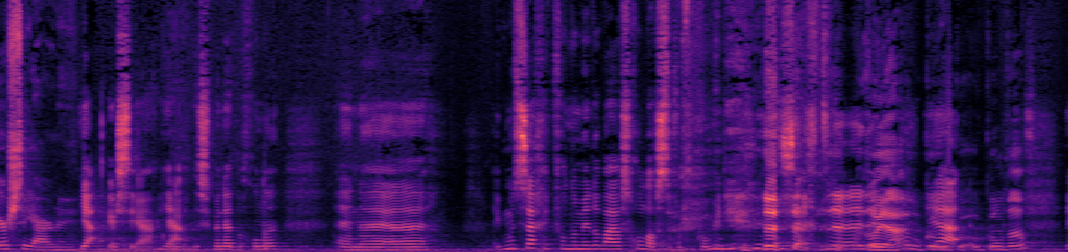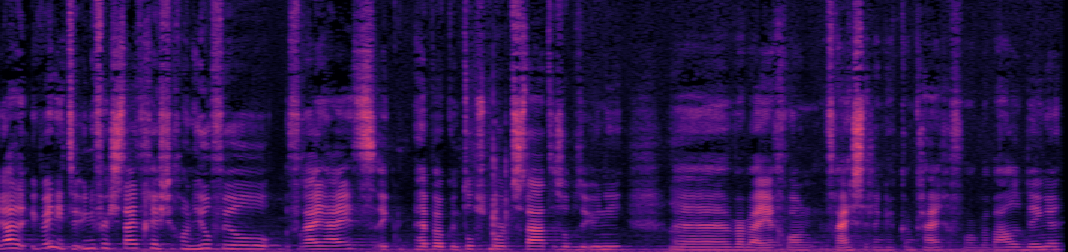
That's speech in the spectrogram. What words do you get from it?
eerste jaar nu? Ja, eerste jaar. Ja. Dus ik ben net begonnen. En eh, ik moet zeggen, ik vond de middelbare school lastiger te combineren. Het is echt, eh, Oh ja? Hoe kom- hoe- hoe komt dat? Ja, ik weet niet. De universiteit geeft je gewoon heel veel vrijheid. Ik heb ook een topsportstatus op de unie. eh, waarbij je gewoon vrijstellingen kan krijgen voor bepaalde dingen.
